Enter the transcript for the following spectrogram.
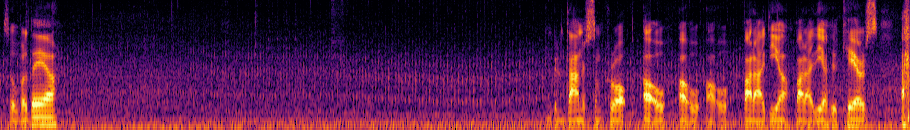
It's over there. Gonna damage some crop. Uh-oh, uh-oh, uh-oh. Bad idea, bad idea, who cares?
